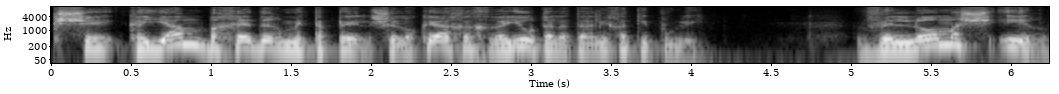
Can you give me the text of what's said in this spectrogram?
כשקיים בחדר מטפל שלוקח אחריות על התהליך הטיפולי, ולא משאיר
